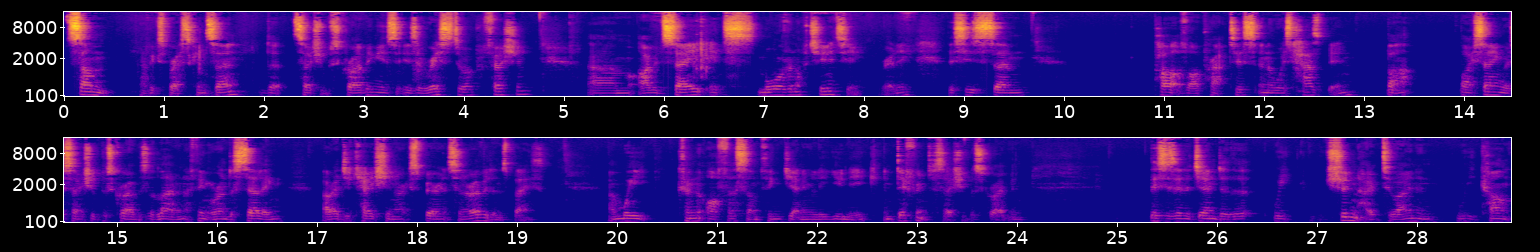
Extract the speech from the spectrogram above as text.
some have expressed concern that social prescribing is, is a risk to our profession. Um, I would say it's more of an opportunity, really. This is um, part of our practice and always has been, but by saying we're social prescribers alone, I think we're underselling our education, our experience, and our evidence base. And we can offer something genuinely unique and different to social prescribing. This is an agenda that we shouldn't hope to own and we can't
